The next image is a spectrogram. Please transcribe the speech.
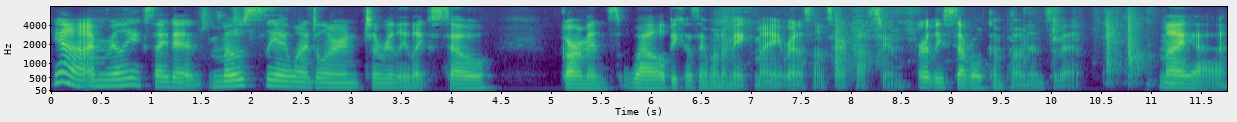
Yeah, I'm really excited. Mostly, I wanted to learn to really like sew garments well because I want to make my Renaissance fair costume, or at least several components of it. My uh,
